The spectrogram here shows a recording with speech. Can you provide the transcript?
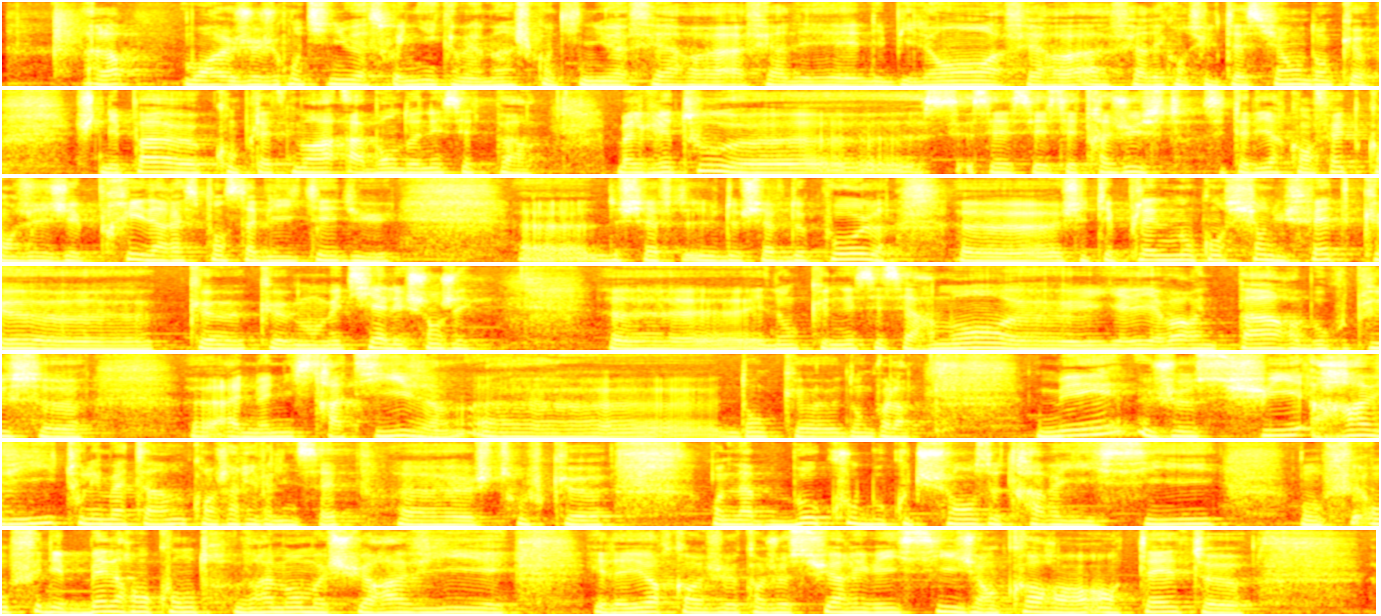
Moi je, continue à soigner quand même, hein. je continue à faire, euh, des, bilans, à faire, des consultations, donc euh, je n'ai pas complètement abandonné cette part. Malgré tout, c'est très juste, c'est-à-dire qu'en fait quand j'ai pris la responsabilité euh, de, chef de, pôle, euh, j'étais pleinement conscient du fait que, mon métier allait changer. Euh, et donc nécessairement, il allait y avoir une part beaucoup plus administrative. donc, donc voilà mais je suis ravi tous les matins quand j'arrive à l'INSEP. Euh, je trouve que on a beaucoup beaucoup de chance de travailler ici. On fait, on fait des belles rencontres. Vraiment, moi je suis ravi. Et, d'ailleurs, quand je, quand je suis arrivé ici, j'ai encore en, tête...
